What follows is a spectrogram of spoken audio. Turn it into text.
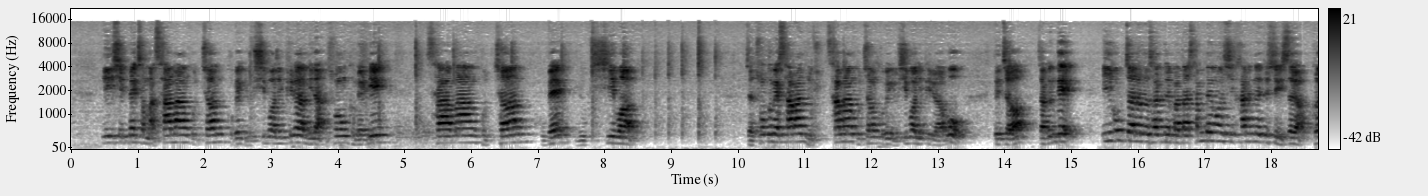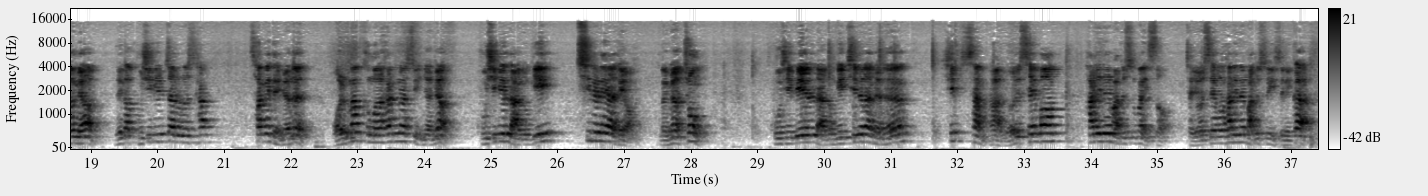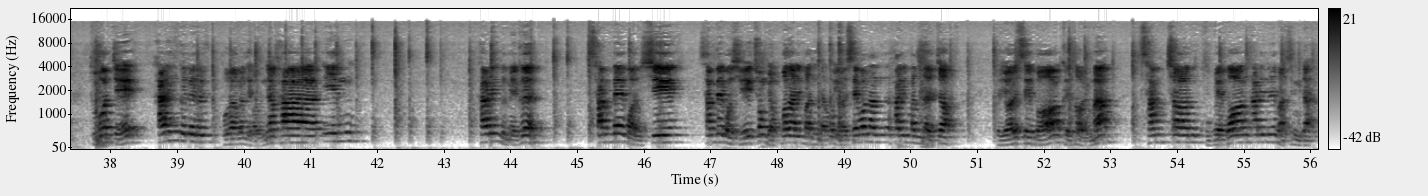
20, 100, 1000만, 49,960원이 필요합니다. 총 금액이 49,960원. 자, 총 금액 49,960원이 필요하고, 됐죠? 자, 근데 7자루를 살 때마다 300원씩 할인해 줄 수 있어요. 그러면 내가 91자루를 사, 사게 되면은 얼만큼을 할인할 수 있냐면 91 나누기 7을 해야 돼요. 그러면 총 91 나누기 7을 하면은 13, 아, 13번 할인을 받을 수가 있어. 자, 13번 할인을 받을 수 있으니까 두 번째 할인 금액을 보라면 되거든요. 할인, 할인 금액은 300원씩, 300원씩 총 몇 번 할인 받는다고? 13번 할인 받는다 했죠? 13번, 그래서 얼마? 3,900원 할인을 받습니다.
